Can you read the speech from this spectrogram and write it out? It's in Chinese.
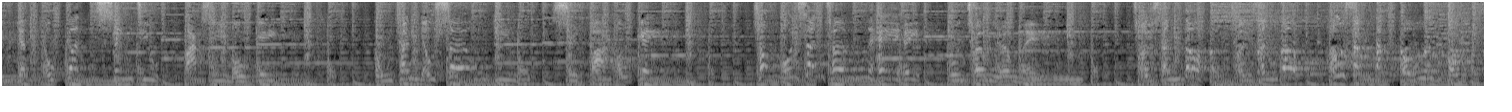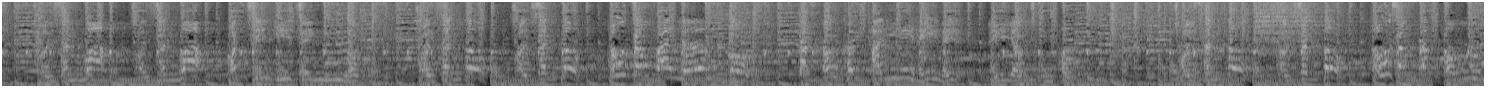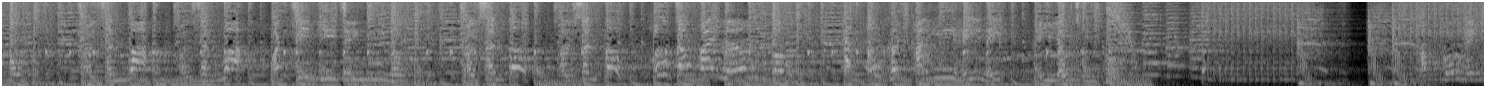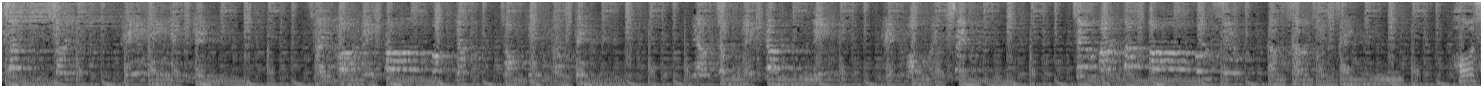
明日有吉星照，百事无忌。共亲友相见，说话投机。充满新春气气，欢唱扬眉。财神到，财神到，好心得好报。财神话，财神话，揾钱已正路。财神到，财神到。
